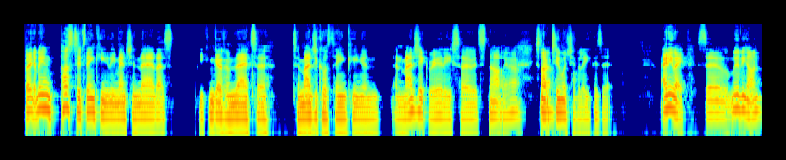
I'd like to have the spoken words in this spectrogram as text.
But I mean, positive thinking that you mentioned there, that's you can go from there to to magical thinking and and magic really. So it's not yeah. it's not yeah. too much of a leap, is it? Anyway, so moving on,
